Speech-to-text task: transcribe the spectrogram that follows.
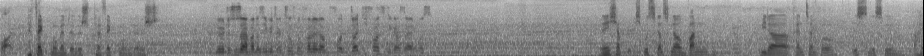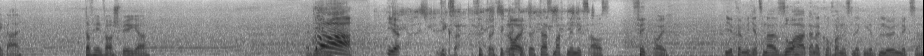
Boah, perfekten Moment erwischt, perfekten Moment erwischt. Nö, das ist einfach, dass die Traktionskontrolle da vor, deutlich vorsichtiger sein muss. Nee, ich, hab, ich wusste ganz genau, wann wieder Renntempo ist und deswegen. Ach, egal. Ist auf jeden Fall auch schwieriger. Bei dir. Boah! Ihr Wichser. Fickt euch, fickt euch, fickt euch. Das macht mir nichts aus. Fickt euch. Ihr könnt mich jetzt mal so hart an der Kochonis lecken, ihr blöden Wichser.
